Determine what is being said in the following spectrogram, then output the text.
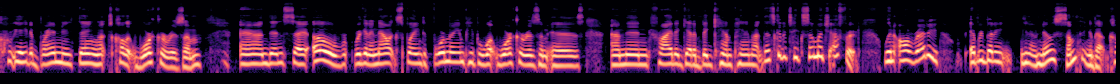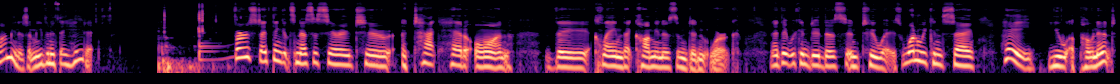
create a brand new thing, let's call it workerism, and then say, oh, we're going to now explain to 4 million people what workerism is, and then try to get a big campaign about it? That's going to take so much effort when already everybody you know, knows something about communism, even if they hate it. First, I think it's necessary to attack head on the claim that communism didn't work. And I think we can do this in two ways. One, we can say, hey, you opponent,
